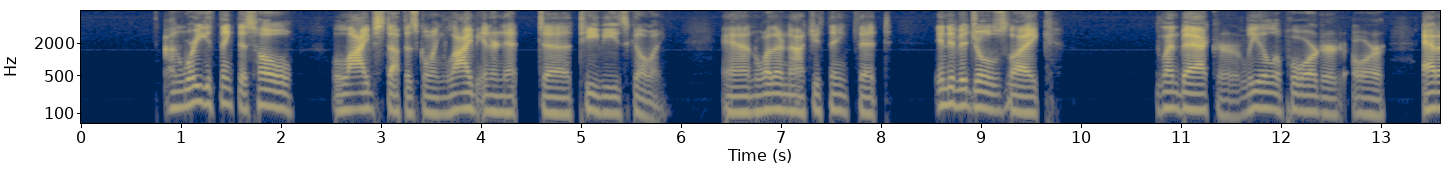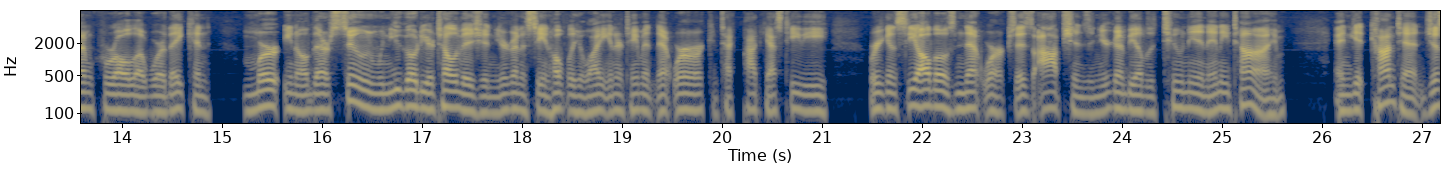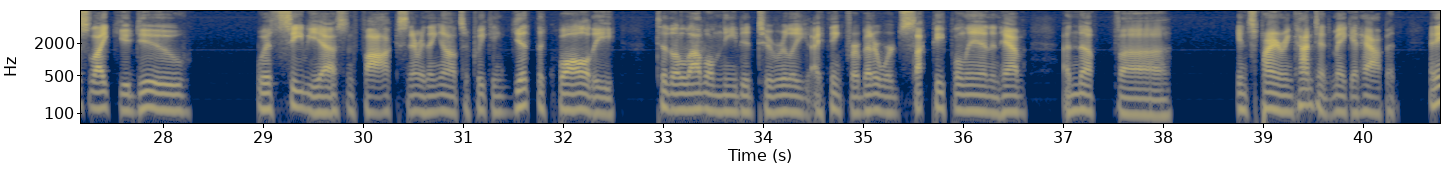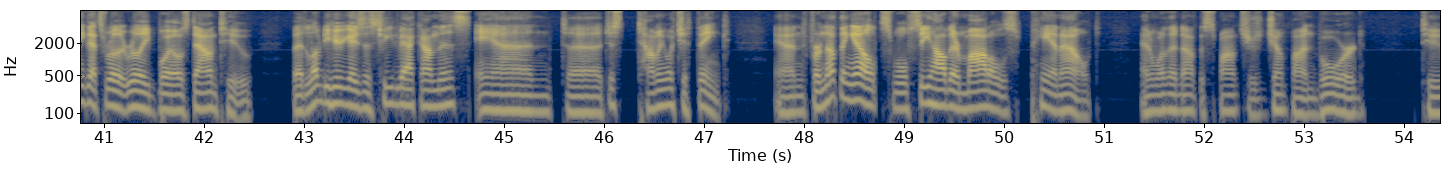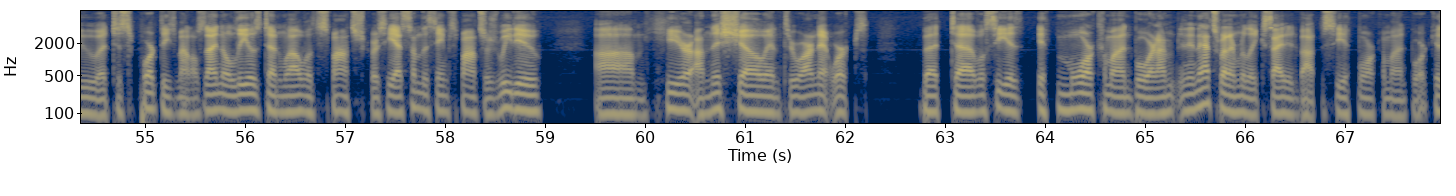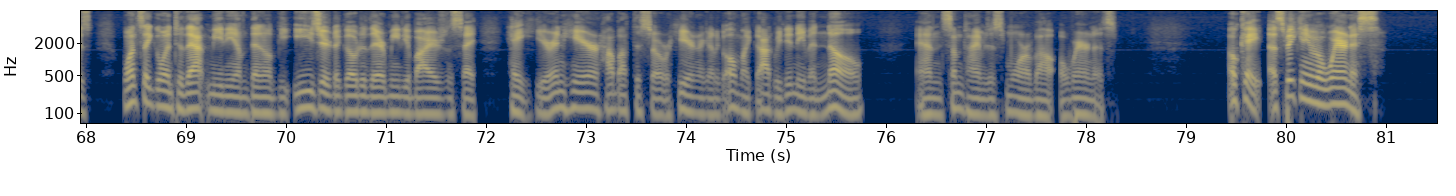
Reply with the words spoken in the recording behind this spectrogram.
on where you think this whole live stuff is going, live internet uh, TV is going, and whether or not you think that individuals like Glenn Beck or Leo Laporte or, or Adam Carolla, where they can, mer- you know, they're soon when you go to your television, you're going to see, and hopefully Hawaii Entertainment Network and Tech Podcast TV, where you're going to see all those networks as options, and you're going to be able to tune in anytime and get content just like you do with CBS and Fox and everything else. If we can get the quality to the level needed to really, I think, for a better word, suck people in and have enough uh, inspiring content to make it happen. I think that's really really boils down to. But I'd love to hear you guys' feedback on this and uh, just tell me what you think. And for nothing else, we'll see how their models pan out and whether or not the sponsors jump on board to uh, to support these models. And I know Leo's done well with sponsors. Of course, he has some of the same sponsors we do um, here on this show and through our networks. But uh, we'll see as, if more come on board. I'm, and that's what I'm really excited about to see if more come on board. Because once they go into that medium, then it'll be easier to go to their media buyers and say, "Hey, you're in here. How about this over here?" And they're going to go, "Oh my God, we didn't even know." And sometimes it's more about awareness. Okay, uh, speaking of awareness,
